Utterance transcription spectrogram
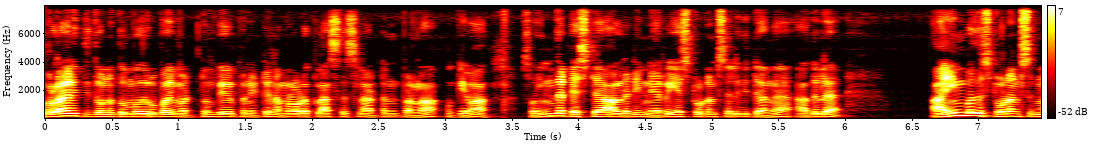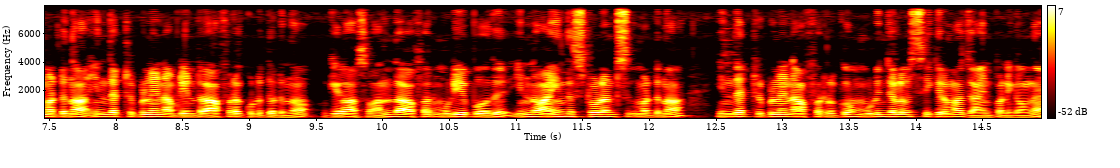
தொள்ளாயிரத்தி தொண்ணூத்தொம்பது ரூபாய் மட்டும் பே பண்ணிவிட்டு நம்மளோட கிளாஸஸ்லாம் அட்டன் பண்ணலாம் ஓகேவா ஸோ இந்த டெஸ்ட்டை ஆல்ரெடி நிறைய ஸ்டூடெண்ட்ஸ் எழுதிட்டாங்க. அதில் ஐம்பது ஸ்டூடெண்ட்ஸுக்கு மட்டும்தான் இந்த ட்ரிபிள் நைன் அப்படின்ற ஆஃபரை கொடுத்துருந்தோம் ஓகேவா ஸோ அந்த ஆஃபர் முடிய போகுது. இன்னும் ஐந்து ஸ்டூடெண்ட்ஸுக்கு மட்டும்தான் இந்த ட்ரிபிள் நைன் ஆஃபர் இருக்கும். முடிஞ்ச அளவு சீக்கிரமாக ஜாயின் பண்ணிக்கோங்க.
